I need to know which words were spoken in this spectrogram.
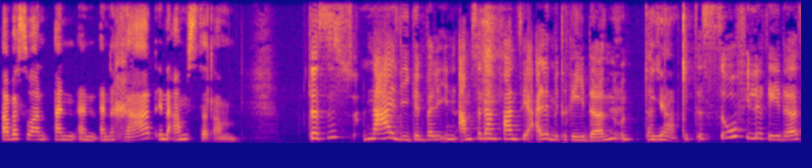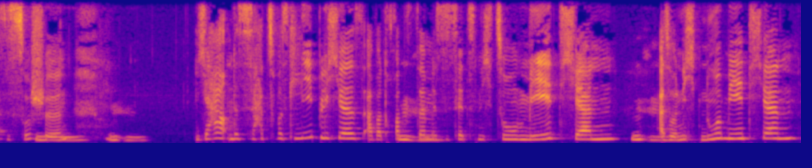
aber so an, an, an ein Rad in Amsterdam. Das ist naheliegend, weil in Amsterdam fahren sie alle mit Rädern und da Ja. Mhm. gibt es so viele Räder, es ist so schön. Ja, und es hat so was Liebliches, aber trotzdem Mhm. ist es jetzt nicht so Mädchen, also nicht nur Mädchen,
